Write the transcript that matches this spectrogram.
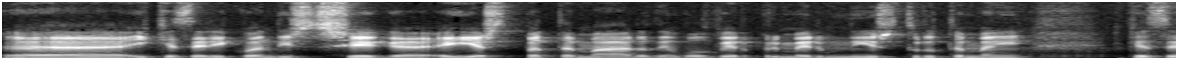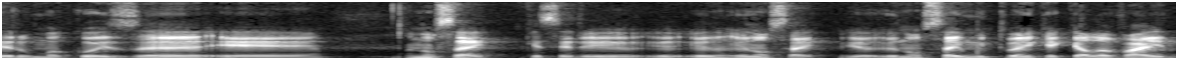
Uh, e quer dizer, e quando isto chega a este patamar de envolver primeiro-ministro, também, quer dizer, uma coisa é não sei, quer dizer, eu, eu, eu não sei. Eu, eu, não sei muito bem o que é que ela vai,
